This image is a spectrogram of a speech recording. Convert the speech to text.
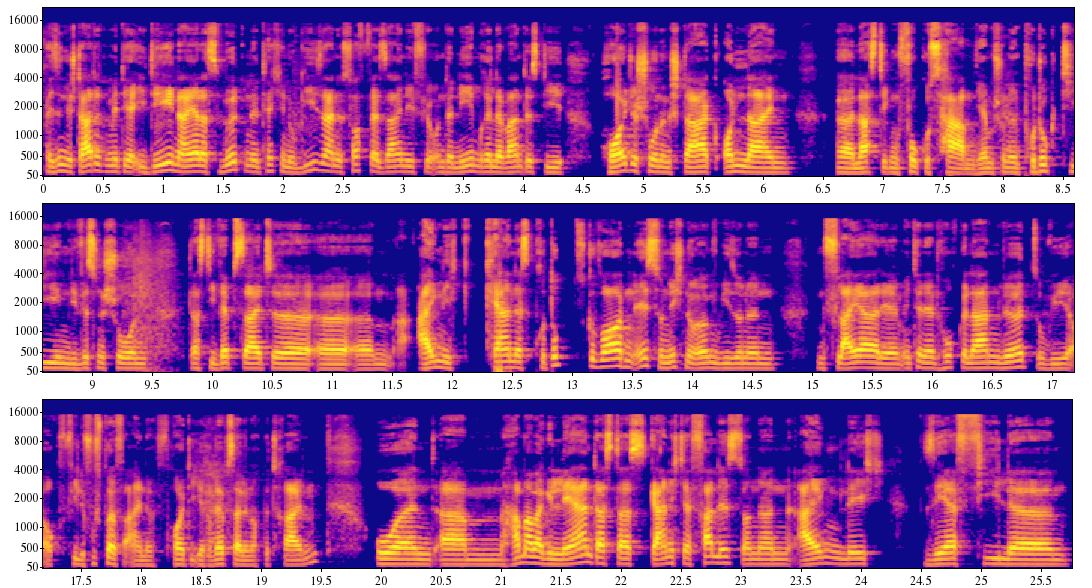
Wir sind gestartet mit der Idee, naja, das wird eine Technologie sein, eine Software sein, die für Unternehmen relevant ist, die heute schon einen stark online äh, lastigen Fokus haben. Die haben schon ein Produktteam, die wissen schon, dass die Webseite äh, ähm, eigentlich Kern des Produkts geworden ist und nicht nur irgendwie so ein, ein Flyer, der im Internet hochgeladen wird, so wie auch viele Fußballvereine heute ihre Webseite noch betreiben. Und ähm, haben aber gelernt, dass das gar nicht der Fall ist, sondern eigentlich sehr viele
